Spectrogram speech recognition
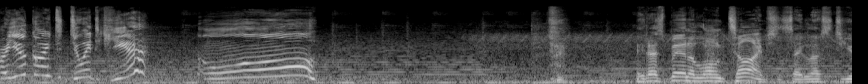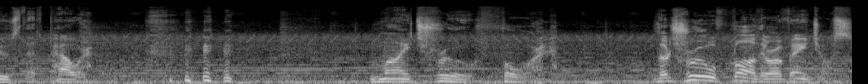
Are you going to do it here? Oh! It has been a long time since I last used that power. My true form. The true father of angels.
